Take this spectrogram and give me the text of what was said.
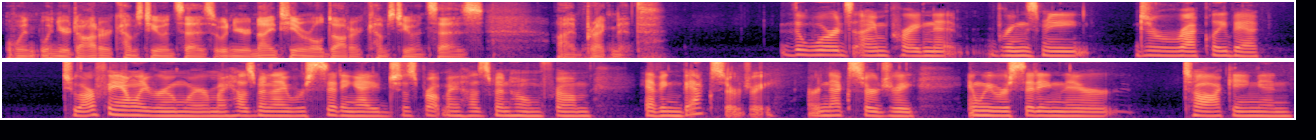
when when your daughter comes to you and says, when your 19 year old daughter comes to you and says, "I'm pregnant." The words "I'm pregnant" brings me directly back to our family room where my husband and I were sitting. I just brought my husband home from having back surgery or neck surgery, and we were sitting there talking. And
